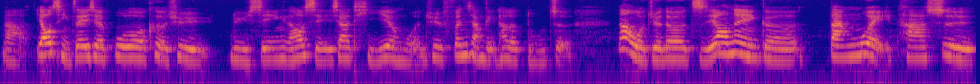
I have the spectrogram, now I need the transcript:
那邀请这一些部落客去旅行，然后写一下体验文，去分享给他的读者。那我觉得只要那个单位它是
